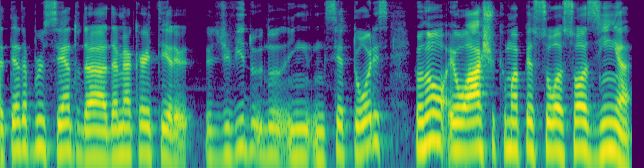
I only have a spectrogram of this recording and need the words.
70% da, da minha carteira. Eu divido no, em, em, setores. Eu não eu acho que uma pessoa sozinha,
